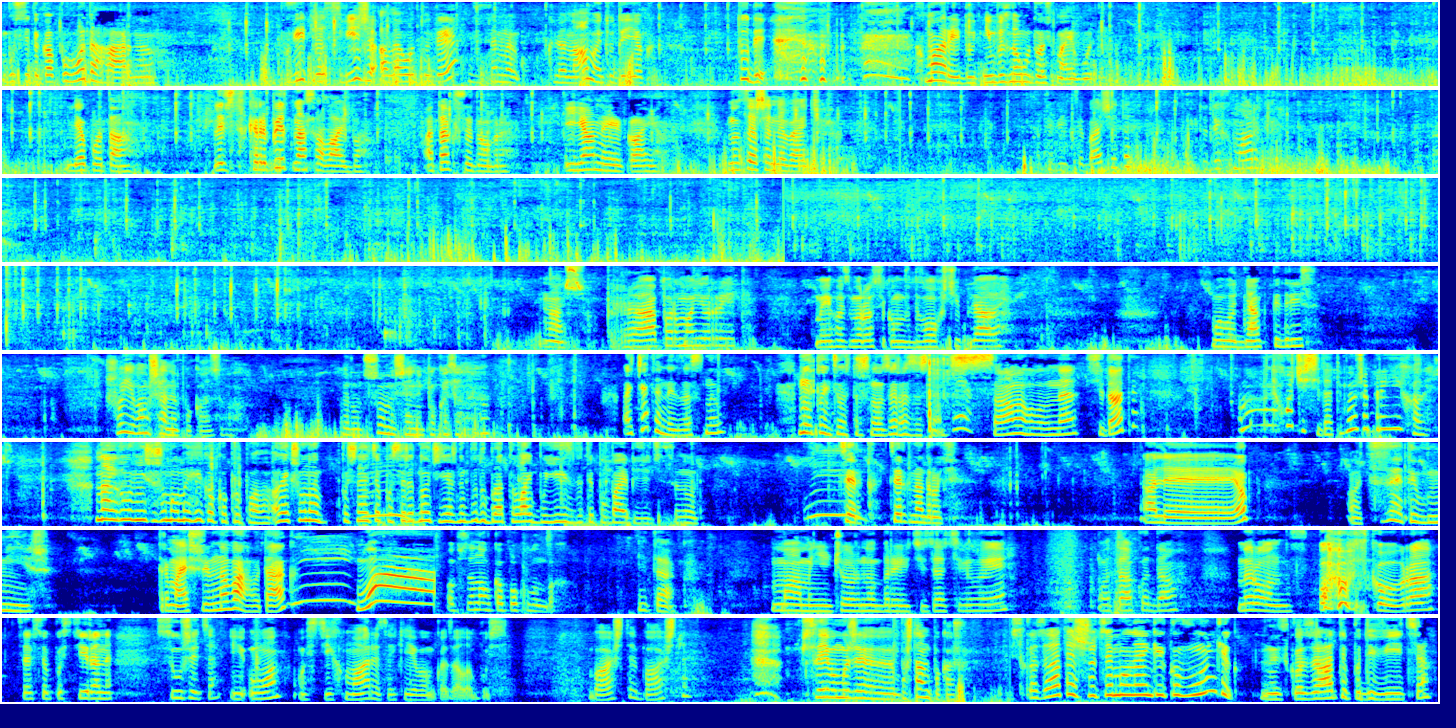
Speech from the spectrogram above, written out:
Бусі така погода гарна. Повітря свіже, але отуди, з цими кльонами, туди як туди. Хмари йдуть, ніби знову дощ має бути. Ляпота. Лиш скрипить наша лайба. А так все добре. І я не ікаю. Ну це ще не вечір. Дивіться, бачите? Туди хмарки. Прапор майорит. Ми його з Миросиком вдвох чіпляли. Молодняк підріс. Що я вам ще не показувала? Мирон, що ми ще не показали? А, а чого ти не заснув? Ну, то нічого страшного, зараз заснемо. Саме головне сідати. А мама не хоче сідати, ми вже приїхали. Найголовніше, що мама гікавка пропала. Але якщо вона почнеться посеред ночі, я ж не буду брати лайбу їздити по байбізі, синуль. Цирк, цирк на дроті. Але оп. Оце ти вмієш. Тримаєш рівновагу, так? Вау! Обстановка по клумбах. І так. Мамині чорнобривці зацвіли. Отак от, да. Мирон впав з ковра. Це все постіране, сушиться. І он, ось ці хмари, за які я вам казала, бусь. Бачите, бачите? Після я вам може баштан покажу. Сказати, що це маленький кавунчик? Не сказати, подивіться.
